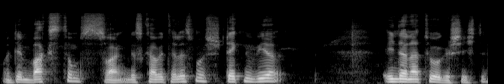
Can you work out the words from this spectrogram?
und dem Wachstumszwang des Kapitalismus stecken wir in der Naturgeschichte.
